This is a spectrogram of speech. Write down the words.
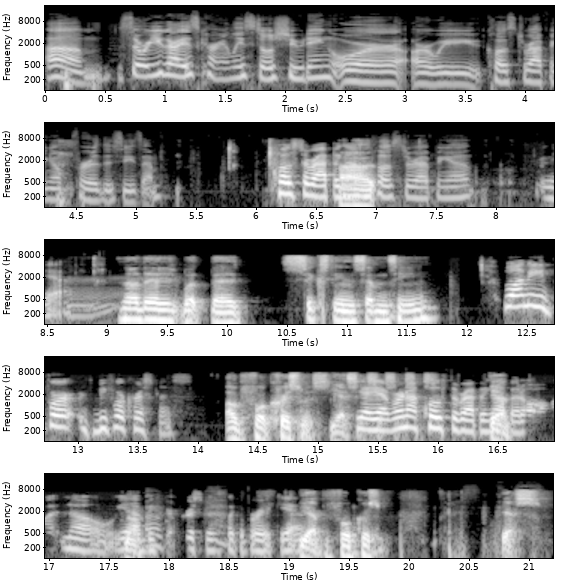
um. So, are you guys currently still shooting, or are we close to wrapping up for the season? Close to wrapping Uh, up. Close to wrapping up. Yeah. No, they're what they're 16, 17? Well, I mean, for before Christmas. Oh, before Christmas. Yes. Yeah, yes, yeah. yes, We're yes, not yes. close to wrapping Yeah. up at all. But no, yeah, No. before Okay. Christmas, like a break. Yeah. Yeah, before Christmas. Yes.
